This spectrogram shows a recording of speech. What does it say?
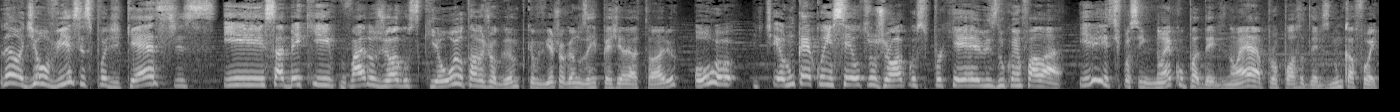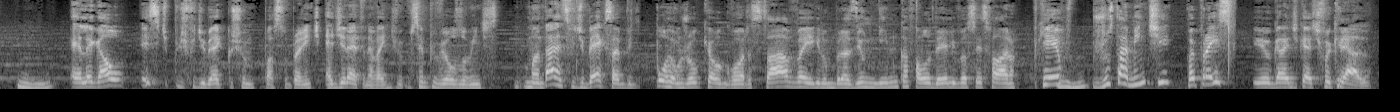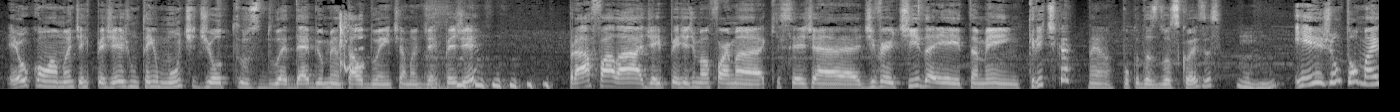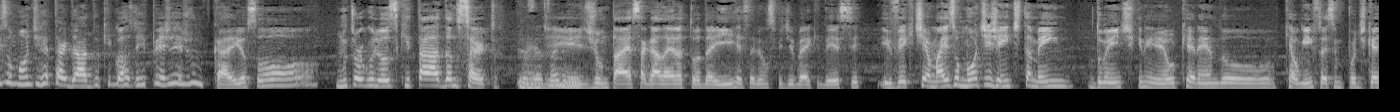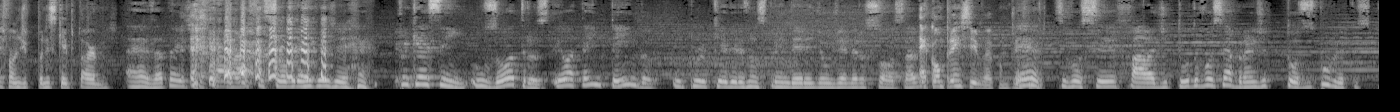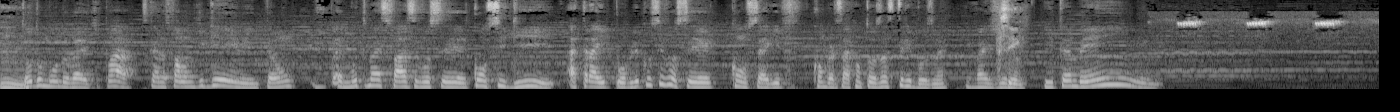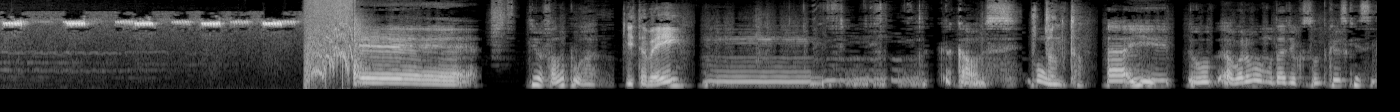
Não, de ouvir esses podcasts e saber que vários jogos que ou eu tava jogando, porque eu vivia jogando os RPG aleatório, ou eu nunca ia conhecer outros jogos porque eles nunca iam falar. E, tipo assim, não é culpa deles, não é a proposta deles, nunca foi. Uhum. É legal, esse tipo de feedback que o Chum passou pra gente é direto, né? Vai, a gente sempre vê os ouvintes mandar esse feedback, sabe? Porra, é um jogo que eu gostava e no Brasil ninguém nunca falou dele e vocês falaram. Porque justamente foi pra isso que o Grandcast foi criado. Eu, como amante de RPG, juntei um monte de outros do débil mental doente amante de RPG. pra falar de RPG de uma forma que seja divertida e também crítica, né? Um pouco das duas coisas. Uhum. E juntou mais um monte de retardado que gosta de RPG junto, cara. E eu sou muito orgulhoso que tá dando certo. né, Exatamente. De juntar essa galera toda aí, receber uns feedback desse. E ver que tinha mais um monte de gente também doente que nem eu, querendo que alguém fizesse um podcast falando de Planescape Torment. É, exatamente. Que falasse sobre RPG. Porque assim, os outros, eu até entendo o porquê deles não se prenderem de um gênero só, sabe? É compreensível, é É, compreensível. se você fala de tudo, você abrange todos os públicos. Todo mundo vai, tipo, ah, os caras falam de game, então é muito mais fácil você conseguir atrair público se você consegue conversar com todas as tribos, né? Imagina. Sim. E também. É. O que eu falo, porra? E também. Hum... Calma-se. Bom, ah, e eu- agora eu vou mudar de assunto porque eu esqueci.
